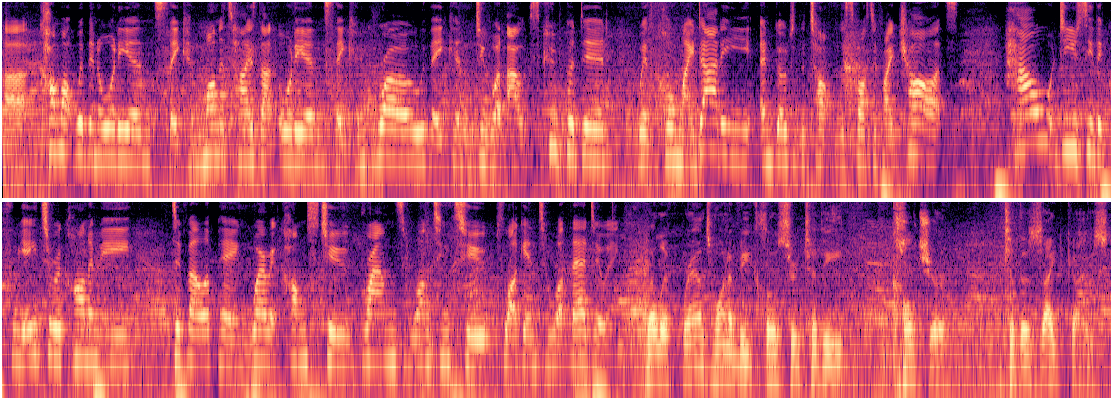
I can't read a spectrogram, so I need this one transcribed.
uh, come up with an audience, they can monetize that audience, they can grow, they can do what Alex Cooper did with Call My Daddy and go to the top of the Spotify charts. How do you see the creator economy developing where it comes to brands wanting to plug into what they're doing? Well, if brands want to be closer to the culture, to the zeitgeist,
